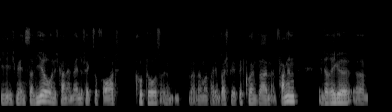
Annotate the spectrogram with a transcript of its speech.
die ich mir installiere und ich kann im Endeffekt sofort Kryptos, wenn wir bei dem Beispiel Bitcoin bleiben, empfangen. In der Regel äh,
